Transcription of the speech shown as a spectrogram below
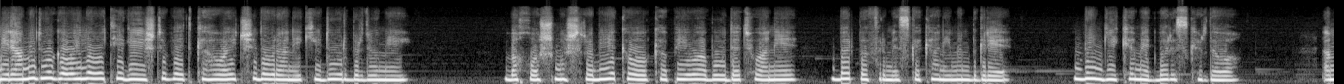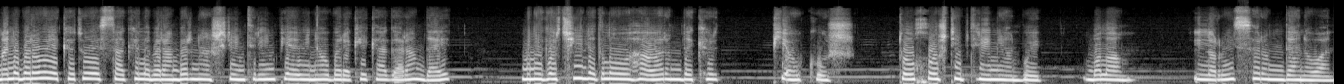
میرامد وەک ئەوەی لەوە تێگەیشتبێت کە هەوای چ دەورانێکی دوور بردوومی، بە خۆش مەشرەبییەکەوە کە پێی وا بوو دەتوانێ بەر بە فرمێسکەکانی من بگرێ، دەنگی کەمێک بەرز کردەوە. ئەمە لەبەرەوەیە کە تۆ ئێستا کە لە بەرامبەر ناشرینترین پیاوی ناو بەرەکەی کاک ئارام دایت، من ئەگەرچی لە دڵەوە هاوارم دەکرد پیاو کوژ تۆ خۆش تیپترینیان بوویت بەڵام لە ڕووی سەرم دانەوان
